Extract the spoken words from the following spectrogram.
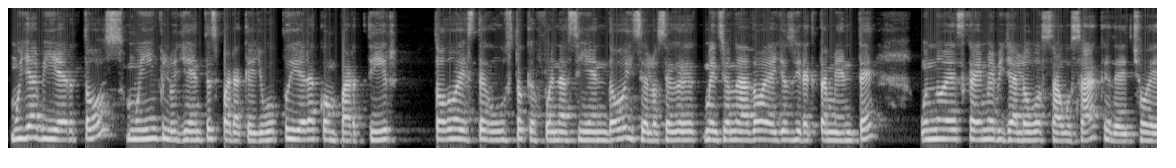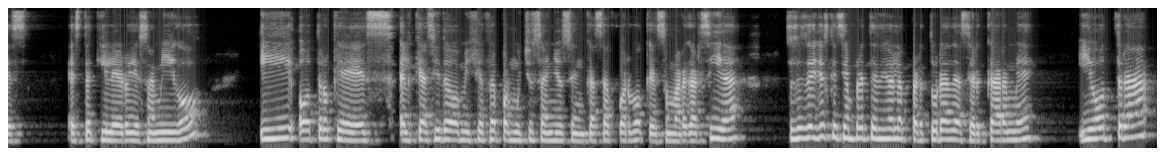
muy abiertos, muy incluyentes para que yo pudiera compartir todo este gusto que fue naciendo y se los he mencionado a ellos directamente. Uno es Jaime Villalobos Sausa, que de hecho es, este tequilero y es amigo, y otro que es el que ha sido mi jefe por muchos años en Casa Cuervo, que es Omar García. Entonces ellos que siempre he tenido la apertura de acercarme y otra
